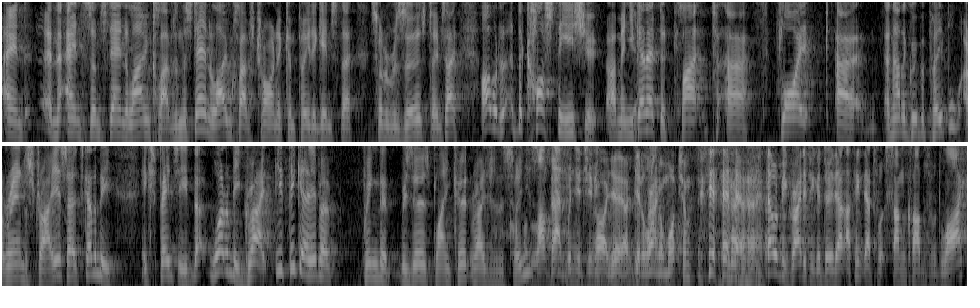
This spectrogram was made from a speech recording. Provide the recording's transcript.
and, and and some standalone clubs. And the standalone clubs trying to compete against the sort of reserves team. So I would the cost the issue. I mean, you're going to have to play, uh, fly uh, another group of people around Australia, so it's going to be expensive. But what would be great? Do you think they'd ever bring the reserves playing curtain raiser to the seniors? Love that, wouldn't you, Jimmy? Oh, yeah, I'd Be get along great. and watch them. that would be great if you could do that. I think that's what some clubs would like.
